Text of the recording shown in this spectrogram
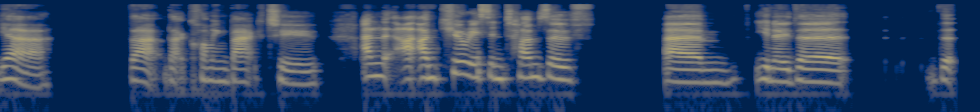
yeah that that coming back to and I, i'm curious in terms of um you know the the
